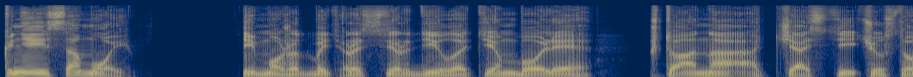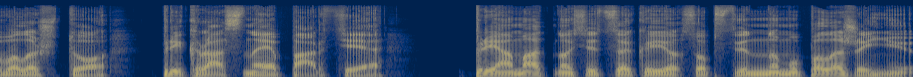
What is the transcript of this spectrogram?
к ней самой. И, может быть, рассердило тем более, что она отчасти чувствовала, что «прекрасная партия» прямо относится к ее собственному положению.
